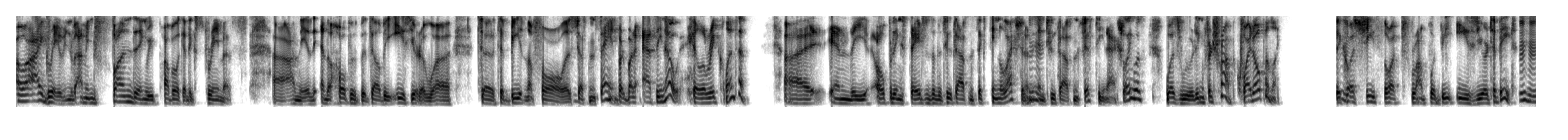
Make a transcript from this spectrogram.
Oh, I agree. I mean, funding Republican extremists uh, on the in the hope that they'll be easier to uh, to to beat in the fall is just insane. But but as we know, Hillary Clinton uh, in the opening stages of the 2016 election mm-hmm. in 2015 actually was was rooting for Trump quite openly because mm-hmm. she thought Trump would be easier to beat. Mm-hmm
